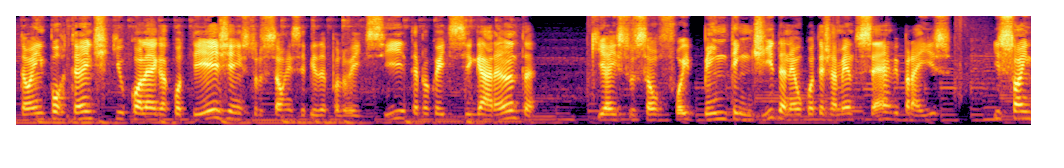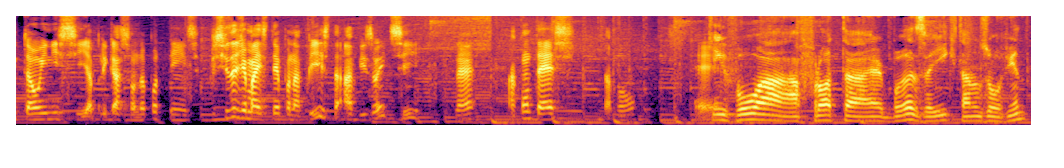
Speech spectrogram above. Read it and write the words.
Então é importante que o colega coteje a instrução recebida pelo HC, até para que o HC garanta que a instrução foi bem entendida, né? O cotejamento serve para isso e só então inicia a aplicação da potência. Precisa de mais tempo na pista? Avisa o HC, né? Acontece, tá bom? É... Quem voa a frota Airbus aí, que está nos ouvindo,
